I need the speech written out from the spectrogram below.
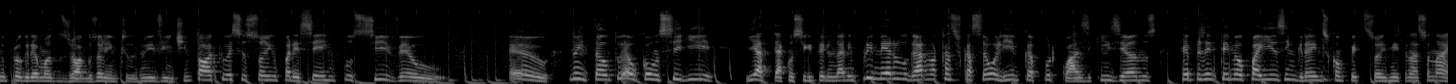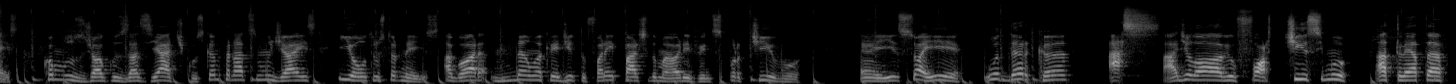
no programa dos Jogos Olímpicos 2020 em Tóquio, esse sonho parecia impossível. Eu, no entanto, eu consegui e até consegui terminar em primeiro lugar na classificação olímpica por quase 15 anos, representei meu país em grandes competições internacionais, como os Jogos Asiáticos, Campeonatos Mundiais e outros torneios. Agora, não acredito, farei parte do maior evento esportivo. É isso aí, o Darkan Asadilov, o fortíssimo atleta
